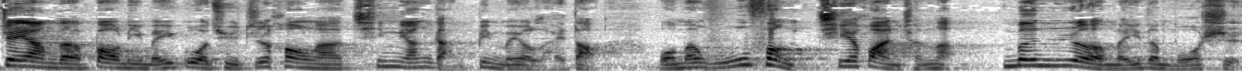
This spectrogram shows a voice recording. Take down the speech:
这样的暴力没过去之后呢，清凉感并没有来到，我们无缝切换成了闷热梅的模式。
